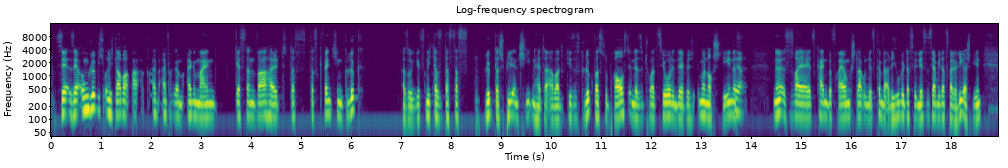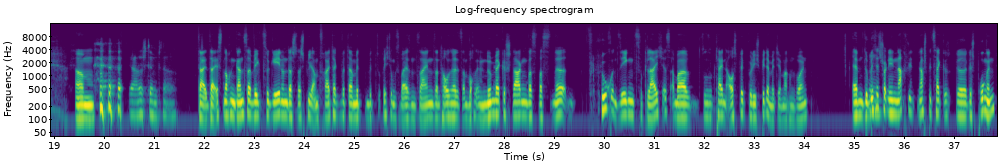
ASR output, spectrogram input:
Sehr, sehr unglücklich und ich glaube einfach im Allgemeinen gestern war halt das, das Quäntchen Glück. Also jetzt nicht, dass, dass das Glück das Spiel entschieden hätte, aber dieses Glück, was du brauchst in der Situation, in der wir immer noch stehen, das, ja. ne, es war ja jetzt kein Befreiungsschlag und jetzt können wir alle jubeln, dass wir nächstes Jahr wieder zweite Liga spielen. Ähm, ja, das stimmt, ja. Da, da ist noch ein ganzer Weg zu gehen und das, das Spiel am Freitag wird damit mit richtungsweisend sein. Sandhausen hat jetzt am Wochenende Nürnberg geschlagen, was, was ne, Fluch und Segen zugleich ist, aber so, so einen kleinen Ausblick würde ich später mit dir machen wollen. Ähm, du bist mhm. jetzt schon in die Nachspiel Nachspielzeit gesprungen.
